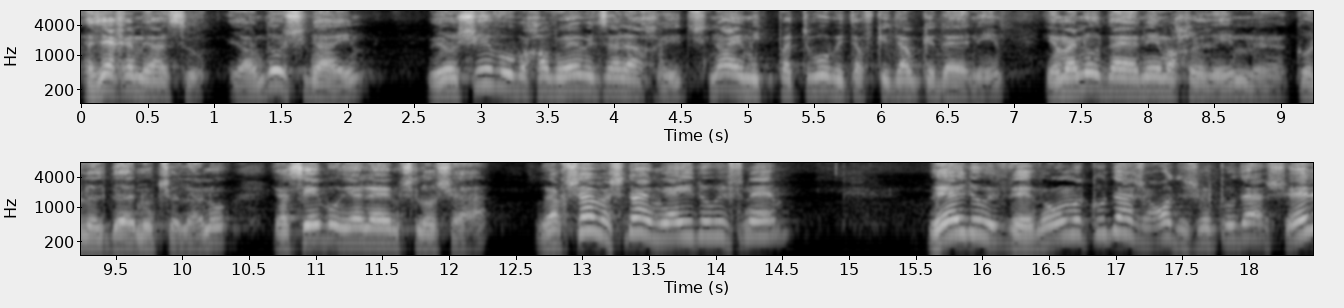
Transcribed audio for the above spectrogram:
אז איך הם יעשו? יעמדו שניים ויושיבו בחבריהם אצל האחרית, שניים יתפטרו מתפקידם כדיינים, ימנו דיינים אחרים, כולל דיינות שלנו, ישימו, יהיה להם שלושה, ועכשיו השניים יעידו בפניהם. ויעידו בפניהם, והוא מקודש, החודש מקודש, שאין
